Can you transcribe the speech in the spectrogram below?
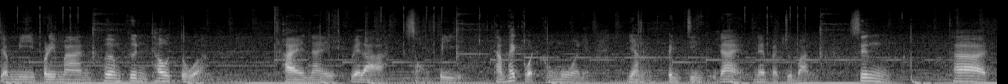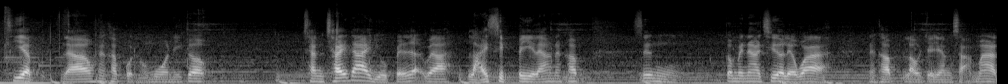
จะมีปริมาณเพิ่มขึ้นเท่าตัวภายในเวลา 2 ปีทำให้กฎของมัวเนี่ยยังเป็นจริงอยู่ได้ในปัจจุบัน ซึ่งถ้าเทียบแล้วนะครับกฎของมัวนี้ก็ชังใช้ได้อยู่เป็นระยะเวลาหลาย 10 ปีแล้วนะครับ ซึ่งก็ไม่น่าเชื่อเลยว่านะครับเราจะยังสามารถ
